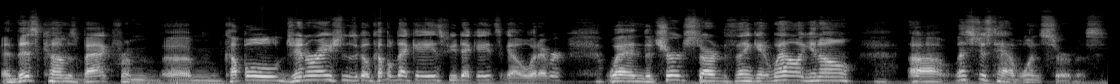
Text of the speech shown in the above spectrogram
And this comes back from a um, couple generations ago, a couple decades, few decades ago, whatever, when the church started thinking, well, you know, uh, let's just have one service.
